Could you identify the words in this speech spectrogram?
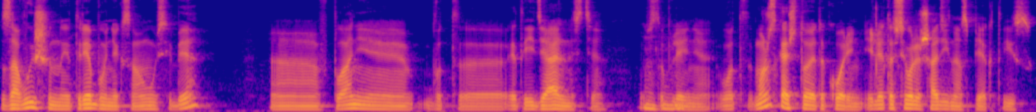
завышенные требования к самому себе в плане вот этой идеальности, выступления. Угу. Вот можно сказать, что это корень, или это всего лишь один аспект из...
